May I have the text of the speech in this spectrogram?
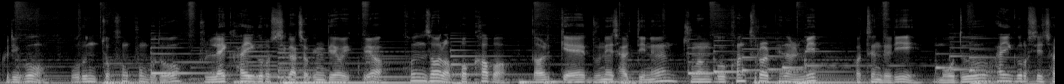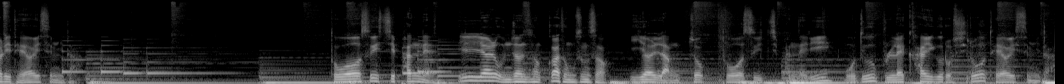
그리고 오른쪽 송풍구도 블랙 하이그로시가 적용되어 있고요. 콘솔 어퍼 커버, 넓게 눈에 잘 띄는 중앙부 컨트롤 패널 및 버튼들이 모두 하이그로시 처리되어 있습니다. 도어 스위치 판넬 1열 운전석과 동승석 2열 양쪽 도어 스위치 판넬이 모두 블랙 하이그로시로 되어 있습니다.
